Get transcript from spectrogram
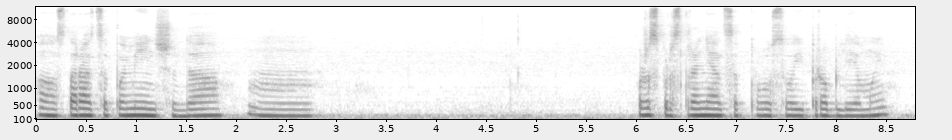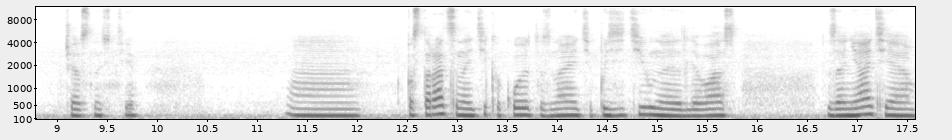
а, стараться поменьше, да, распространяться про свои проблемы, в частности, постараться найти какое-то, знаете, позитивное для вас занятие,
